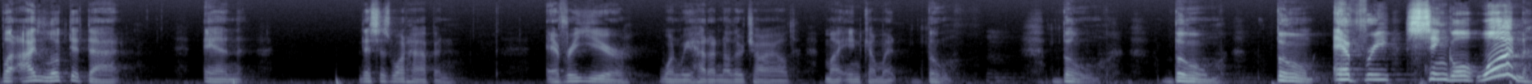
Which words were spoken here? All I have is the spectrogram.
But I looked at that, and this is what happened. Every year when we had another child, my income went boom, boom, boom, boom, every single one.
